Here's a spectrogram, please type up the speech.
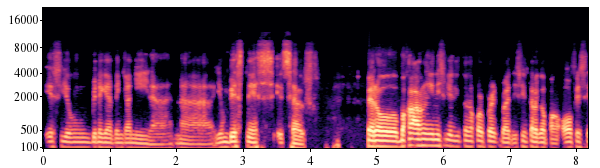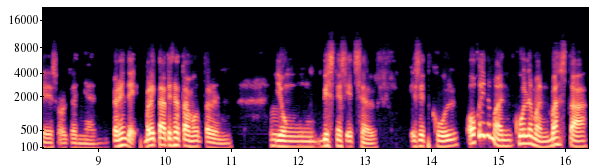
is yung binigyan natin kanina na yung business itself. Pero baka ang inisip niya dito na corporate brand is yung talaga pang offices or ganyan. Pero hindi. Balik natin sa tamang term. Hmm. Yung business itself Is it cool? Okay naman, cool naman. Basta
